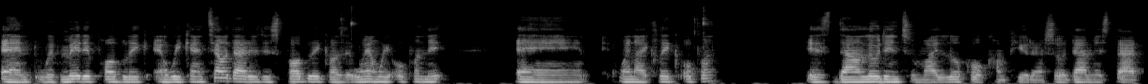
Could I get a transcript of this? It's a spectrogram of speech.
and we've made it public and we can tell that it is public because when we open it and when I click open it's downloading to my local computer. So that means that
